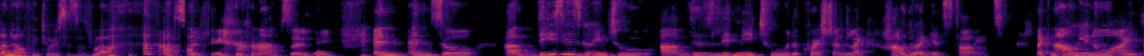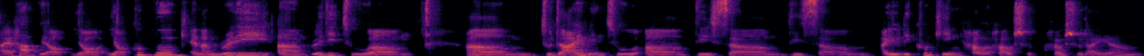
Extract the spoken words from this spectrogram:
unhealthy choices as well. absolutely, absolutely. And and so um, this is going to um, this lead me to the question like how do i get started like now you know i, I have your, your, your cookbook and i'm really um, ready to um, to dive into uh, this um, this um, ayurvedic cooking how how should how should i um,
